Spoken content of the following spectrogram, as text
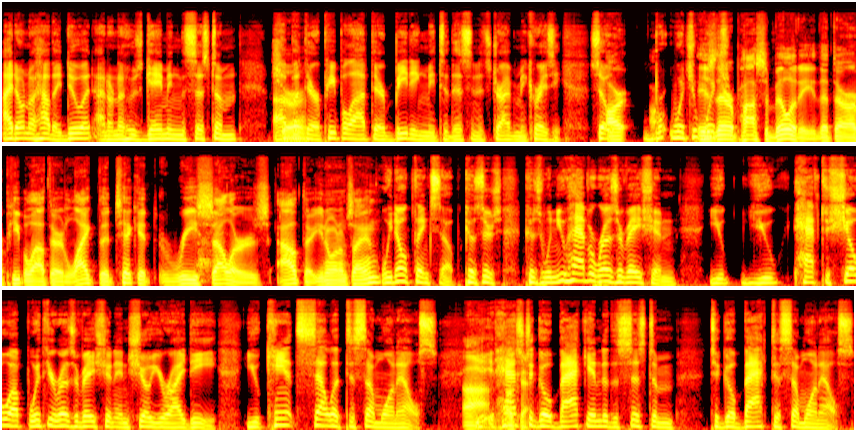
I don't know how they do it. I don't know who's gaming the system, uh, Sure. but there are people out there beating me to this, and it's driving me crazy. So, Are, which, is which there a possibility that there are people out there like the ticket resellers out there? You know what I'm saying? we don't think so because there's because when you have a reservation, you you have to show up with your reservation and show your ID. You can't sell it to someone else. Ah, it has okay. to go back into the system to go back to someone else.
